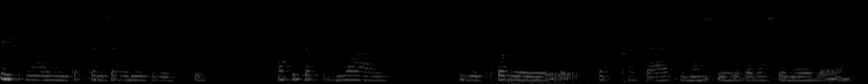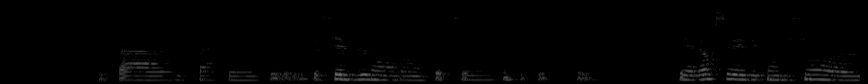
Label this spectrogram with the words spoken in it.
Il faut une certaine sérénité d'esprit. En tout cas pour moi, euh, si j'ai trop de, trop de tracas financiers, relationnels, euh, j'ai pas, j'ai pas ce, ce, ciel bleu dans, dans ma tête, c'est compliqué, je trouve. Et alors, c'est des conditions euh,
